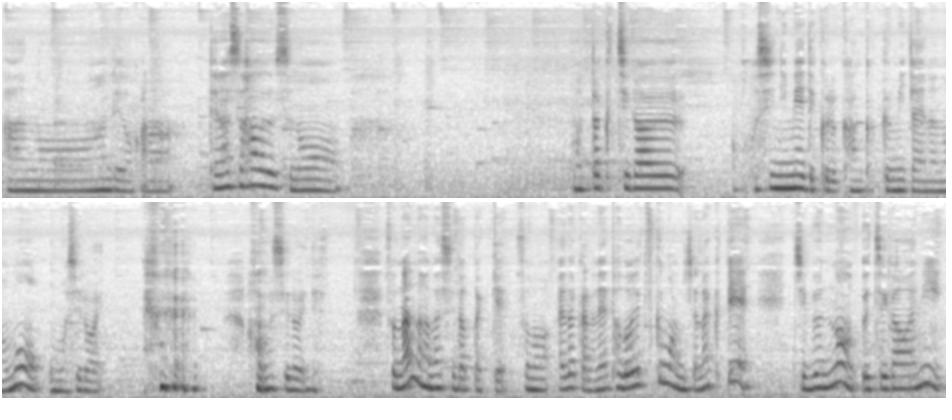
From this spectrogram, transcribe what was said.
あの何ていうのかなテラスハウスの全く違う星に見えてくる感覚みたいなのも面白い。面白いです。そう何の話だったっけ？そのあれだからねたどり着くものじゃなくて自分の内側に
